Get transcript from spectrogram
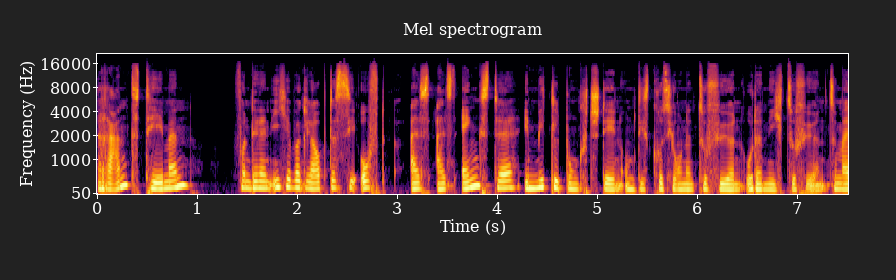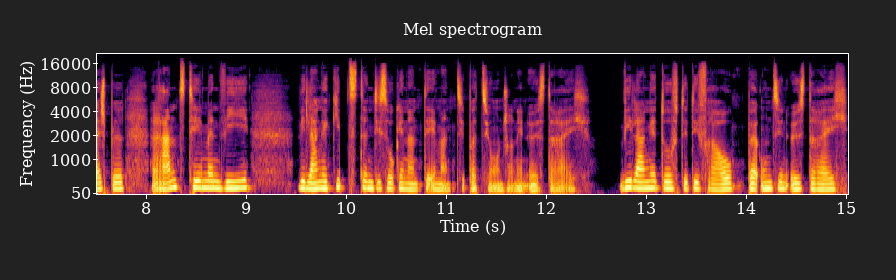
Randthemen, von denen ich aber glaube, dass sie oft als, als Ängste im Mittelpunkt stehen, um Diskussionen zu führen oder nicht zu führen. Zum Beispiel Randthemen wie, wie lange gibt es denn die sogenannte Emanzipation schon in Österreich? Wie lange durfte die Frau bei uns in Österreich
